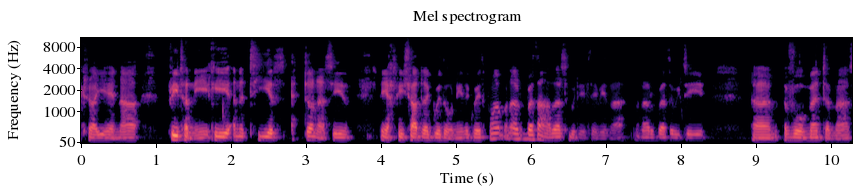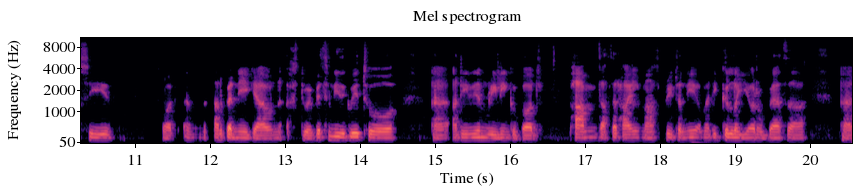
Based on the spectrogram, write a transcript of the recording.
creu hynna, pryd hynny chi yn y tir eto yna sydd neu allu siarad y gwyddonydd a gweud, mae yna rhywbeth arall wedi lle fydd yma, mae yna rhywbeth wedi um, y foment yma sydd what, yn arbennig iawn ach dwi e beth yn mynd i ddigwydd to uh, a dyn ni ddim rili'n really gwybod pam ddath yr hael math bryd hynny ond mae wedi gylio rhywbeth a uh,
